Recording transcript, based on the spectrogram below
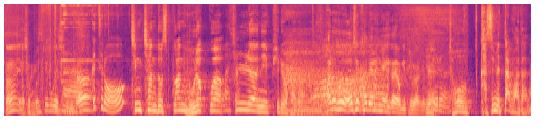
자, 여섯 번째 자, 보겠습니다. 끝으로 칭찬도 습관, 노력과 훈련이 필요하다. 바로 그 어색하다는 얘기가 여기 들어가겠네요. 예, 저 가슴에 딱 와닿네.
